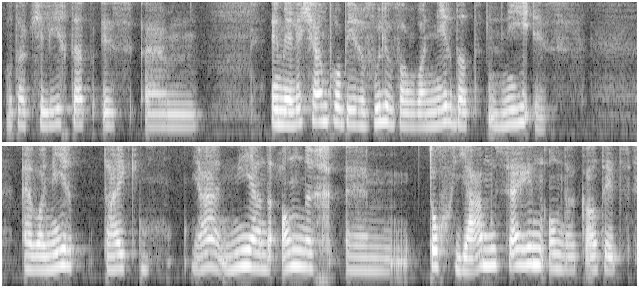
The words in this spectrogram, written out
wat ik geleerd heb, is um, in mijn lichaam proberen voelen van wanneer dat nee is. En wanneer dat ik ja, niet aan de ander um, toch ja moet zeggen, omdat ik altijd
